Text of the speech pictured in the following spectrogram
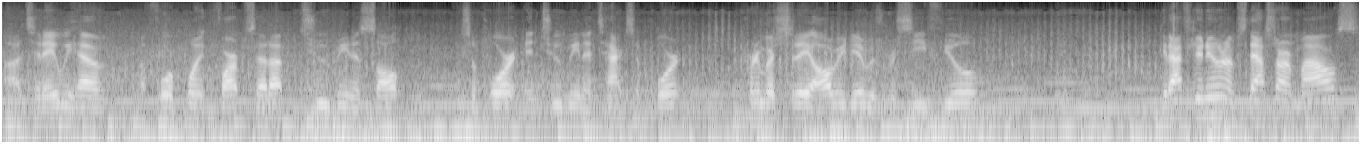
Uh, today we have a four-point FARP setup, two being assault support and two being attack support. Pretty much today all we did was receive fuel. Good afternoon, I'm Staff Sergeant Miles.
